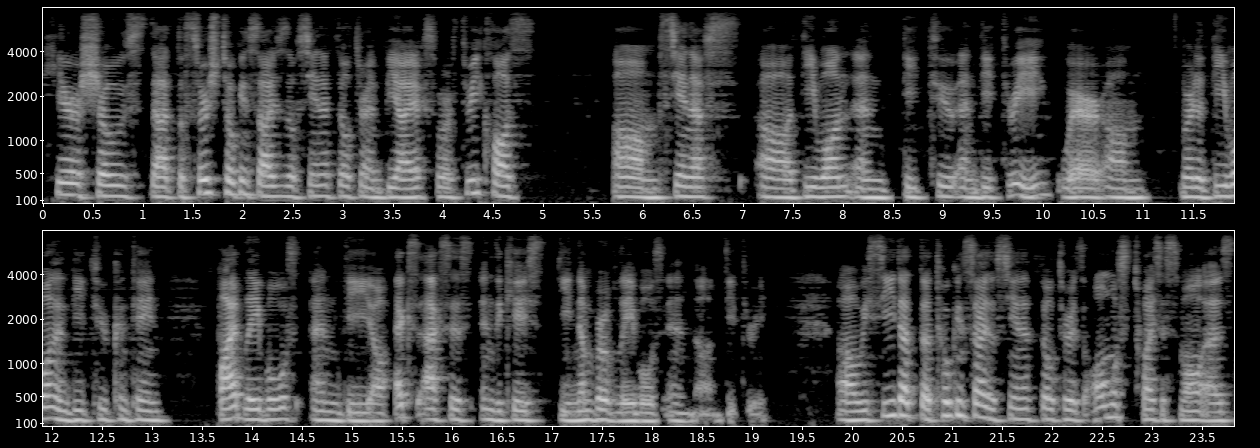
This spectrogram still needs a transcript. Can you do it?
here shows that the search token sizes of CNF filter and BIEX for three clause um, CNFs uh, D1 and D2 and D3, where um, where the D1 and D2 contain five labels and the uh, x-axis indicates the number of labels in uh, D3 uh, we see that the token size of CNF filter is almost twice as small as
